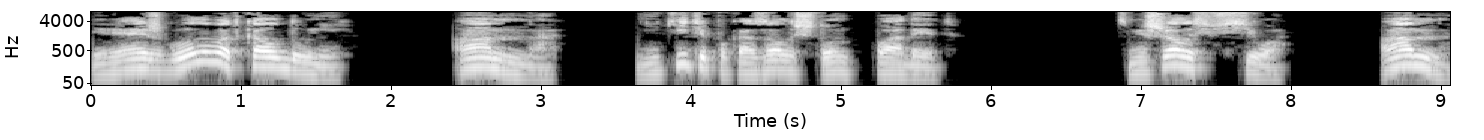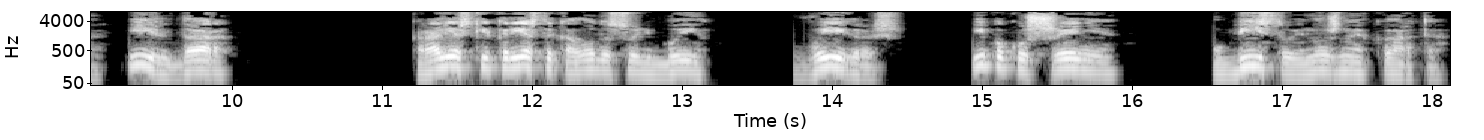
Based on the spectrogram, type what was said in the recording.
Теряешь голову от колдуней? Анна. Никите показалось, что он падает. Смешалось все. Анна и Ильдар. Королевский крест и колода судьбы. Выигрыш и покушение. Убийство и нужная карта.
